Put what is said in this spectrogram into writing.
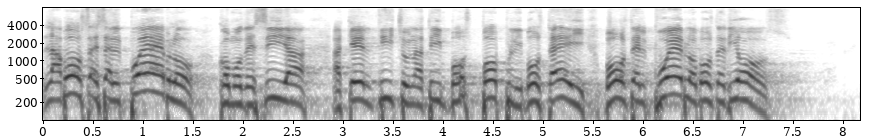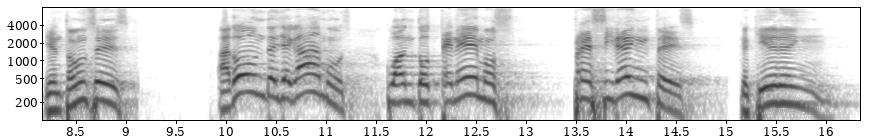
La voz es el pueblo, como decía aquel dicho en latín, voz populi, voz dei, voz del pueblo, voz de Dios. Y entonces, ¿a dónde llegamos cuando tenemos presidentes que quieren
